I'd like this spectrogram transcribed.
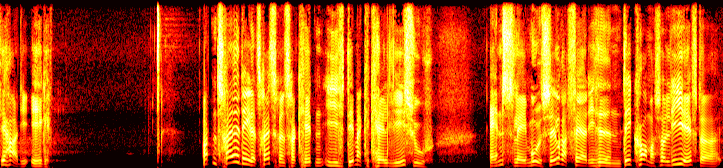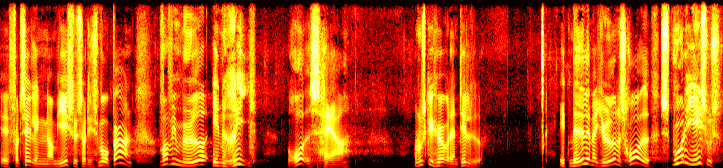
Det har de ikke. Og den tredje del af 60 i det, man kan kalde Jesu anslag mod selvretfærdigheden, det kommer så lige efter øh, fortællingen om Jesus og de små børn, hvor vi møder en rig rådsherre. Og nu skal I høre, hvordan det lyder. Et medlem af jødernes råd spurgte Jesus,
